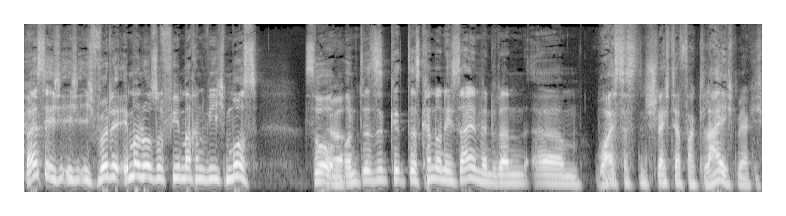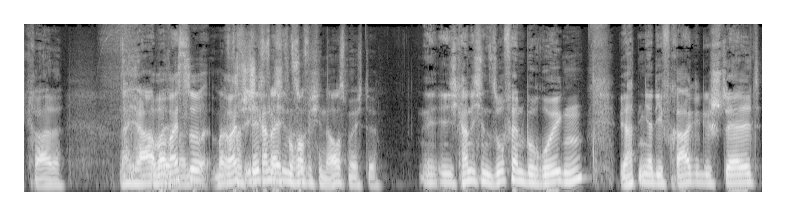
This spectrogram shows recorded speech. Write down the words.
weißt du, ich, ich, ich würde immer nur so viel machen, wie ich muss. So, Ja. und das, das kann doch nicht sein, wenn du dann, ähm, boah, ist das ein schlechter Vergleich, merke ich gerade. Naja, Aber weißt man, du- man weißt versteht ich kann vielleicht, worauf ich hinaus möchte. Ich kann dich insofern beruhigen. Wir hatten ja die Frage gestellt,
